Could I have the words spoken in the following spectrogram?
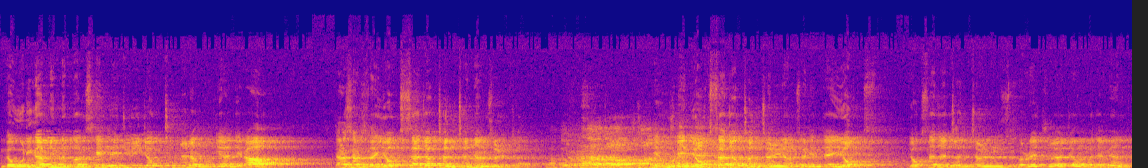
그러니까 우리가 믿는 건 세대주의적 천년왕국이 아니라 따라서 합시다. 역사적 전천연설자. 역사적 예, 우린 역사적 전천연설인데 역 역사적 전천연설의 중요한 점은 뭐냐면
